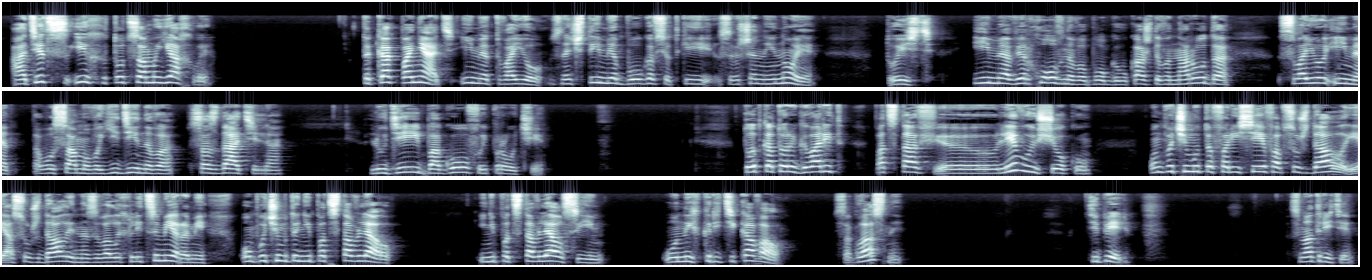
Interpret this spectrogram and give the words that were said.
а отец их тот самый Яхве. Так как понять имя твое? Значит, имя Бога все-таки совершенно иное – то есть имя Верховного Бога у каждого народа свое имя того самого единого Создателя людей, богов и прочее. Тот, который говорит, подставь э, левую щеку, он почему-то фарисеев обсуждал и осуждал, и называл их лицемерами. Он почему-то не подставлял и не подставлялся им. Он их критиковал. Согласны? Теперь, Смотрите.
